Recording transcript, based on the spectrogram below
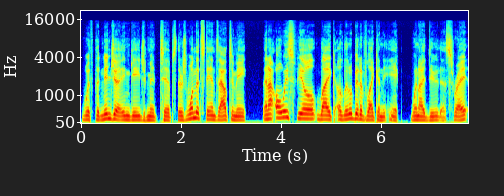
with the ninja engagement tips. There's one that stands out to me, and I always feel like a little bit of like an ick when I do this. Right?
